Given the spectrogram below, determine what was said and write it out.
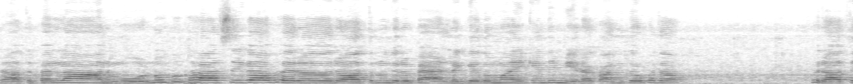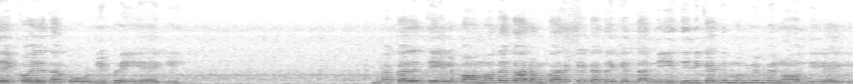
ਰਾਤ ਪਹਿਲਾਂ ਅਨਮੋਲ ਨੂੰ ਬੁਖਾਰ ਸੀਗਾ ਫਿਰ ਰਾਤ ਨੂੰ ਜਦੋਂ ਪੈਣ ਲੱਗੇ ਤਾਂ ਮਾਈ ਕਹਿੰਦੀ ਮੇਰਾ ਕੰਨ ਦੁਖਦਾ। ਰਾਤ 1 ਵਜੇ ਤੱਕ ਉਹ ਨਹੀਂ ਪਈ ਹੈਗੀ। ਮੈਂ ਕਦੇ ਤੇਲ ਪਾਵਾਂ ਤੇ ਗਰਮ ਕਰਕੇ ਕਦੇ ਕਿਦਾਂ ਨੀਂਦ ਹੀ ਨਹੀਂ ਕਹਿੰਦੀ ਮੰਮੀ ਮੈਨੂੰ ਆਉਂਦੀ ਹੈਗੀ।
